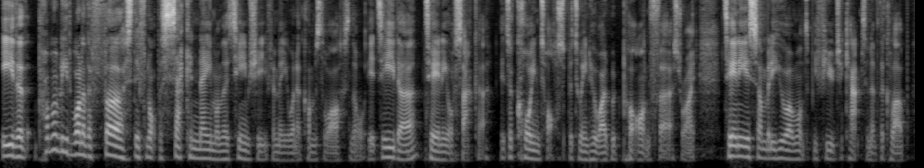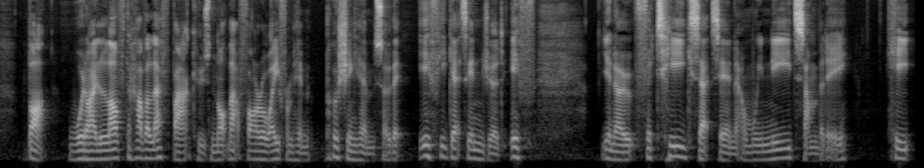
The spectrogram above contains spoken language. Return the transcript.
either probably one of the first, if not the second name on the team sheet for me when it comes to Arsenal. It's either Tierney or Saka. It's a coin toss between who I would put on first. Right? Tierney is somebody who I want to be future captain of the club, but would I love to have a left back who's not that far away from him, pushing him so that if he gets injured, if you know, fatigue sets in and we need somebody, he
